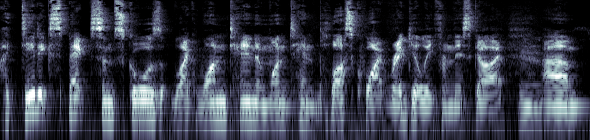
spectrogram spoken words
I did expect some scores like one ten and one ten plus quite regularly from this guy. Um,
